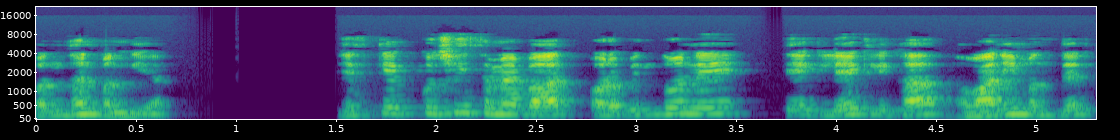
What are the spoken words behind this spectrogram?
बंधन बन गया। जिसके कुछ ही समय बाद अरबिंदो ने एक लेख लिखा, भवानी मंदिर।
